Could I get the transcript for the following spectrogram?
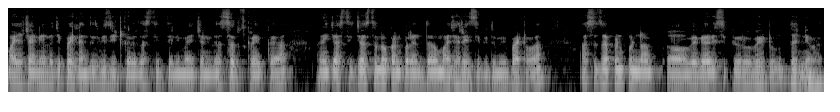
माझ्या चॅनलला जे पहिल्यांदाच व्हिजिट करत असतील त्यांनी माझ्या चॅनलला सबस्क्राईब करा आणि जास्तीत जास्त लोकांपर्यंत माझ्या रेसिपी तुम्ही पाठवा. असंच आपण पुन्हा वेगळ्या रेसिपीवर भेटू. धन्यवाद.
